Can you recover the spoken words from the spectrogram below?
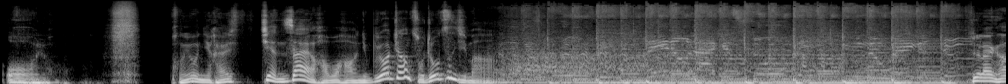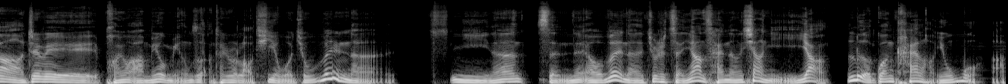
哦哟，朋友，你还健在好不好？你不要这样诅咒自己嘛。继续来看啊，这位朋友啊，没有名字，他说：“老 T，我就问呢。”你呢？怎的？我问呢，就是怎样才能像你一样乐观开朗幽默啊？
